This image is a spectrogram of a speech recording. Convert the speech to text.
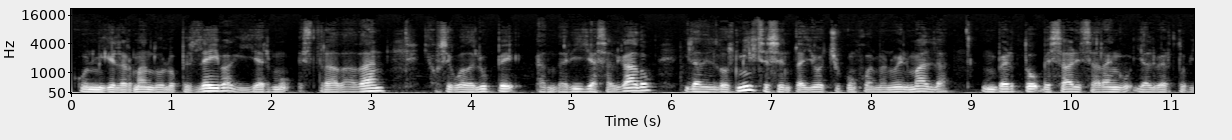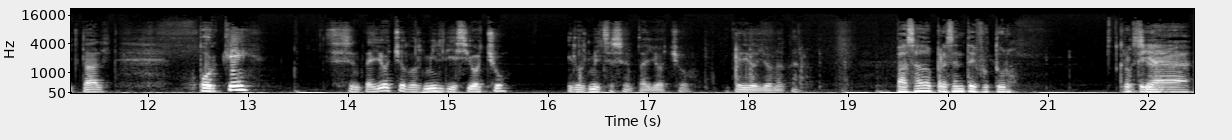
con Miguel Armando López Leiva, Guillermo Estrada Adán y José Guadalupe Andarilla Salgado, y la del 2068 con Juan Manuel Malda, Humberto Besares Arango y Alberto Vital. ¿Por qué 68, 2018 y 2068? querido Jonathan? Pasado, presente y futuro. Creo que ya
